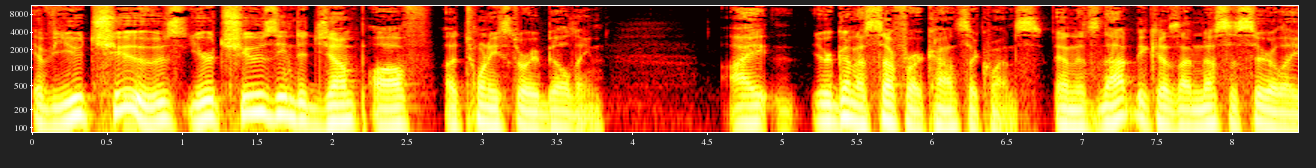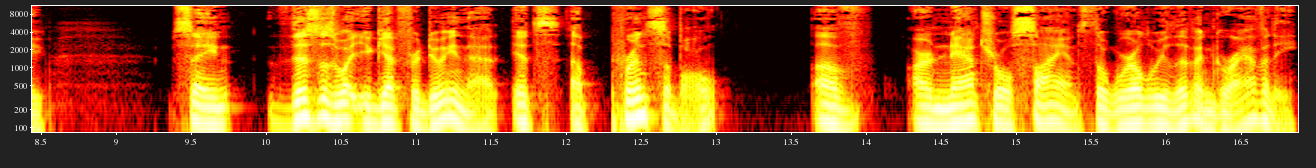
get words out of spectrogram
if you choose, you're choosing to jump off a twenty story building. I you're going to suffer a consequence, and it's not because I'm necessarily saying this is what you get for doing that. It's a principle of our natural science, the world we live in, gravity.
